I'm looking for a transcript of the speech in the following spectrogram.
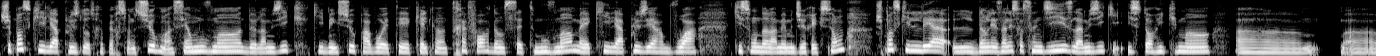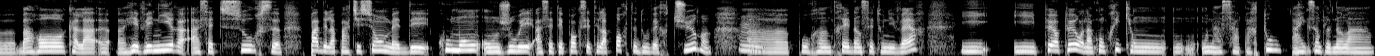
Je pense qu'il y a plus d'autres personnes, sûrement. C'est un mouvement de la musique qui, bien sûr, Pavo était quelqu'un très fort dans ce mouvement, mais qu'il y a plusieurs voix qui sont dans la même direction. Je pense qu'il a, dans les années 70, la musique historiquement euh, euh, baroque, à, la, euh, revenir à cette source, pas de la partition, mais des comment on jouait à cette époque. C'était la porte d'ouverture mm. euh, pour rentrer dans cet univers. Il, et peu à peu, on a compris qu'on on, a ça partout. Par exemple, dans la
